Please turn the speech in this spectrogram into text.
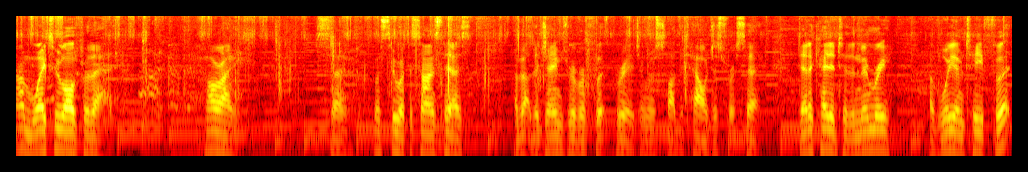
I'm way too old for that. Alrighty. So let's see what the sign says about the James River Foot Bridge. I'm going to slide the towel just for a sec. Dedicated to the memory of William T. Foot.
